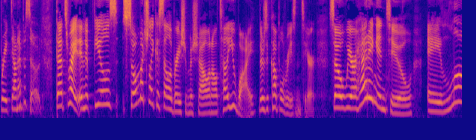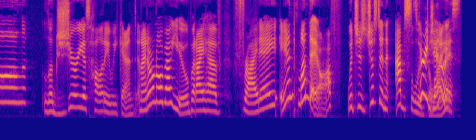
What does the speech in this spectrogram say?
breakdown episode. That's right. And it feels so much like a celebration, Michelle. And I'll tell you why. There's a couple reasons here. So we are heading into a long, luxurious holiday weekend. And I don't know about you, but I have Friday and Monday off, which is just an absolute it's very delight. generous.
